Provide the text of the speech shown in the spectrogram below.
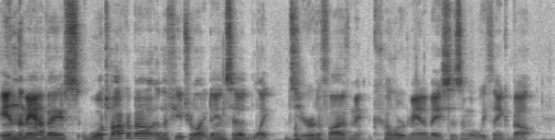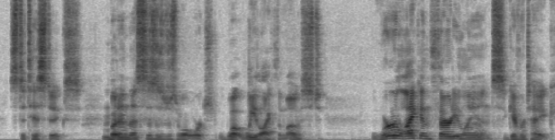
in the mana base we'll talk about in the future like dane said like zero to five ma- colored mana bases and what we think about statistics. But mm-hmm. in this this is just what we're what we like the most. We're liking 30 lands give or take.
